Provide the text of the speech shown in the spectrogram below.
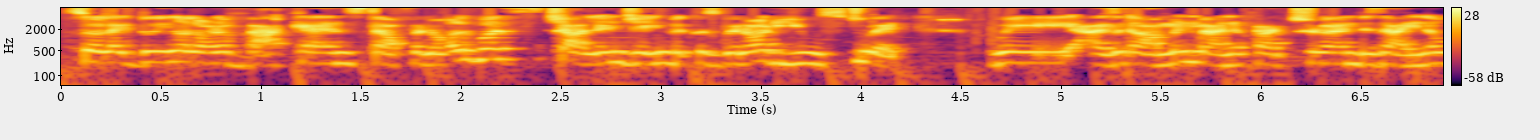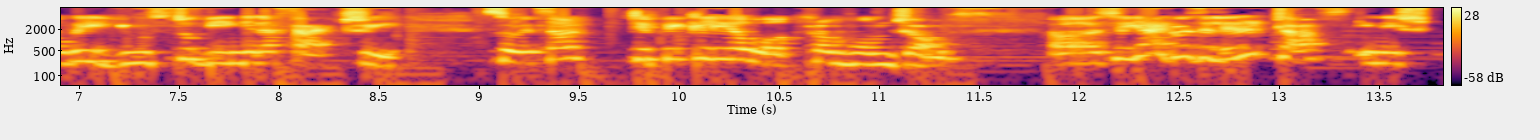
So like doing a lot of back end stuff and all was challenging because we're not used to it. We, as a garment manufacturer and designer, we're used to being in a factory. So it's not typically a work from home job. Uh, so yeah, it was a little tough initially,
